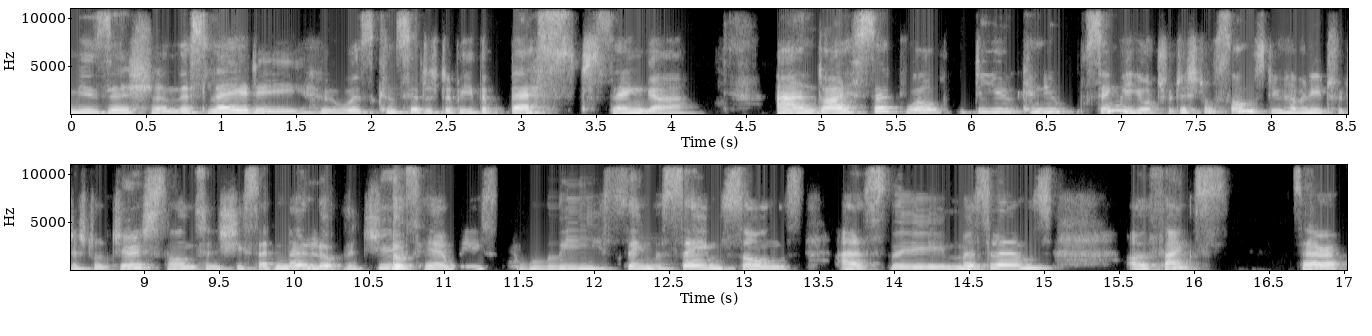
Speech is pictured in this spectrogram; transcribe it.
musician, this lady who was considered to be the best singer. And I said, well, do you, can you sing me your traditional songs? Do you have any traditional Jewish songs? And she said, no, look, the Jews here, we, we sing the same songs as the Muslims. Oh, thanks, Sarah.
